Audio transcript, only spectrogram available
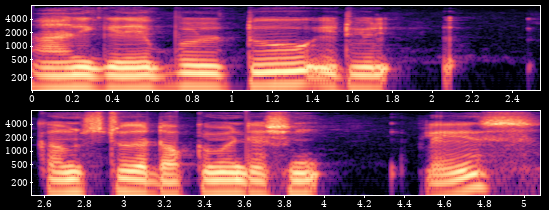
and you can able to it will comes to the documentation place.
